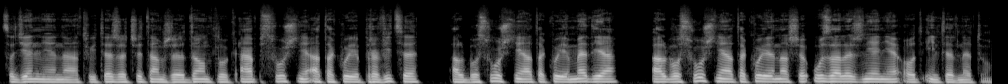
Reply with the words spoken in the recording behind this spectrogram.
Codziennie na Twitterze czytam, że Don't Look Up słusznie atakuje prawicę, albo słusznie atakuje media, albo słusznie atakuje nasze uzależnienie od internetu.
